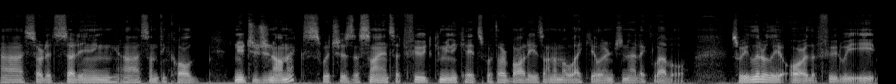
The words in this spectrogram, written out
I uh, started studying uh, something called nutrigenomics, which is a science that food communicates with our bodies on a molecular and genetic level. So we literally are the food we eat.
